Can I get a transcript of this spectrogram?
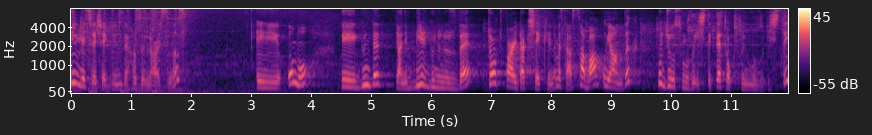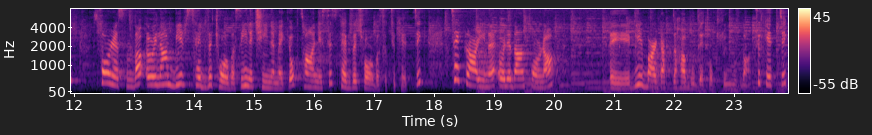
bir litre şeklinde hazırlarsınız. Ee, onu e, günde yani bir gününüzde 4 bardak şeklinde mesela sabah uyandık bu juice'umuzu içtik, detoks suyumuzu içtik. Sonrasında öğlen bir sebze çorbası, yine çiğnemek yok, tanesi sebze çorbası tükettik. Tekrar yine öğleden sonra bir bardak daha bu detoks suyumuzdan tükettik.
